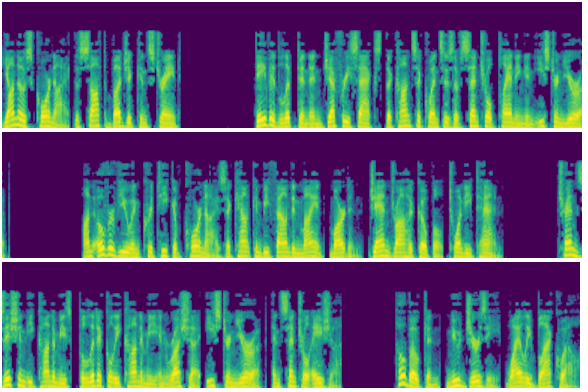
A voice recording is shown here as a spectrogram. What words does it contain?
Janos Kornai The Soft Budget Constraint. David Lipton and Jeffrey Sachs The Consequences of Central Planning in Eastern Europe. An overview and critique of Kornai's account can be found in Myant, Martin, Jan Drahokoupil 2010. Transition Economies – Political Economy in Russia, Eastern Europe, and Central Asia. Hoboken, New Jersey, Wiley-Blackwell.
